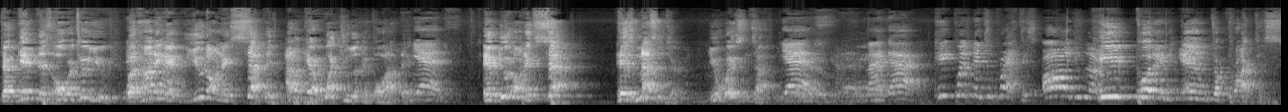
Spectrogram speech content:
to get this over to you. But honey, if you don't accept it, I don't care what you're looking for out there. Yes. If you don't accept his messenger, you're wasting time. Yes. My God. Keep putting into practice all you learn. Keep putting into practice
